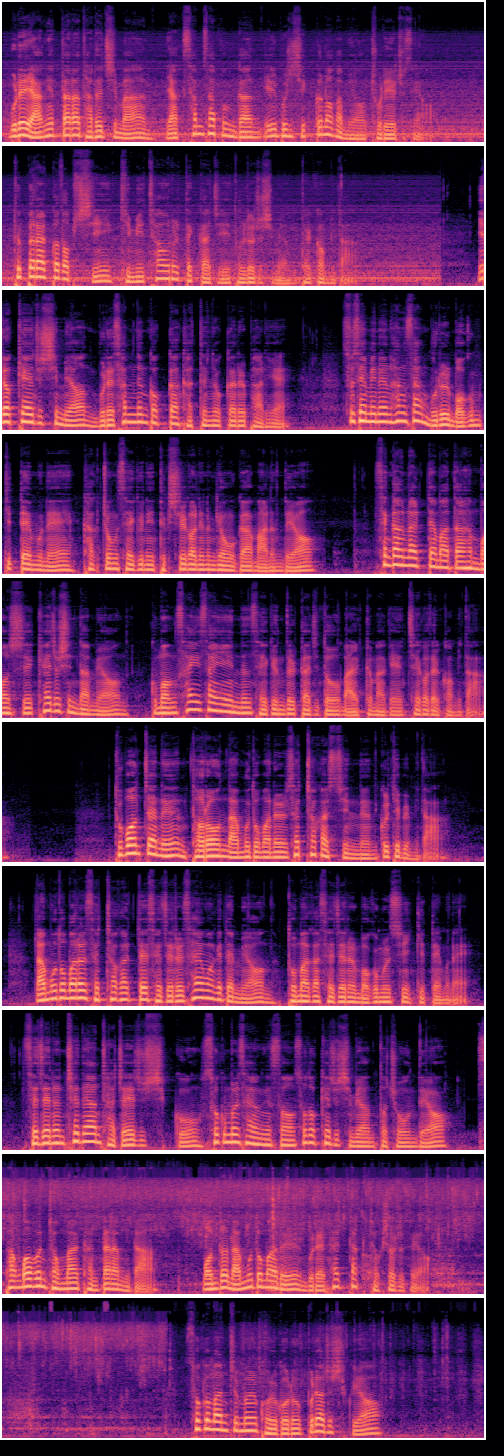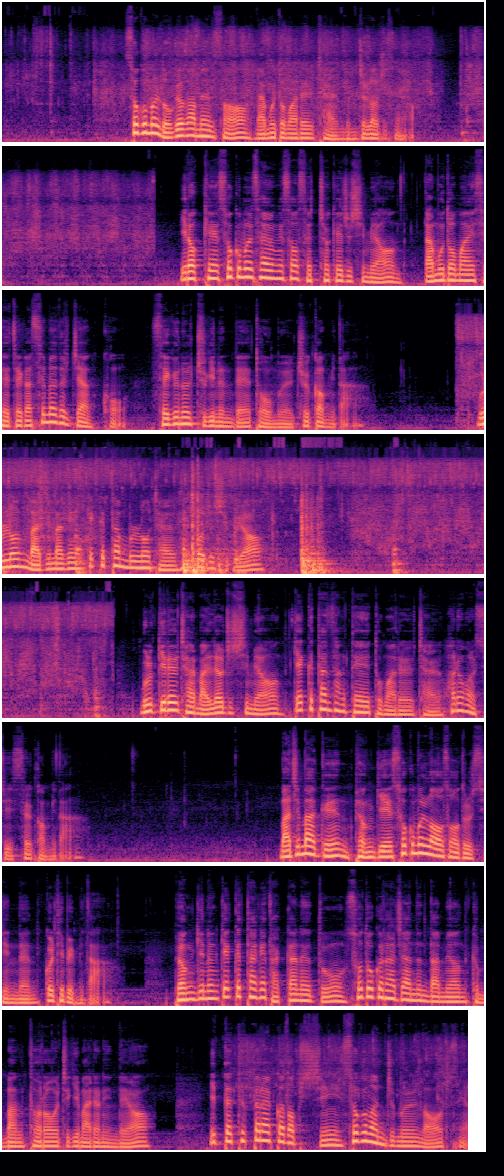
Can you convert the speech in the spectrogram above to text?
물의 양에 따라 다르지만 약 3, 4분간 1분씩 끊어가며 조리해 주세요. 특별할 것 없이 김이 차오를 때까지 돌려주시면 될 겁니다. 이렇게 해주시면 물에 삶는 것과 같은 효과를 발휘해 수세미는 항상 물을 머금기 때문에 각종 세균이 득실거리는 경우가 많은데요. 생각날 때마다 한 번씩 해주신다면 구멍 사이사이에 있는 세균들까지도 말끔하게 제거될 겁니다. 두 번째는 더러운 나무 도마를 세척할 수 있는 꿀팁입니다. 나무 도마를 세척할 때 세제를 사용하게 되면 도마가 세제를 머금을 수 있기 때문에 세제는 최대한 자제해 주시고 소금을 사용해서 소독해 주시면 더 좋은데요. 방법은 정말 간단합니다. 먼저 나무 도마를 물에 살짝 적셔주세요. 소금 한 줌을 골고루 뿌려주시고요. 소금을 녹여가면서 나무 도마를 잘 문질러 주세요. 이렇게 소금을 사용해서 세척해 주시면 나무 도마의 세제가 스며들지 않고 세균을 죽이는 데 도움을 줄 겁니다. 물론 마지막엔 깨끗한 물로 잘 헹궈 주시고요. 물기를 잘 말려주시면 깨끗한 상태의 도마를 잘 활용할 수 있을 겁니다. 마지막은 변기에 소금을 넣어서 얻을 수 있는 꿀팁입니다. 변기는 깨끗하게 닦아내도 소독을 하지 않는다면 금방 더러워지기 마련인데요. 이때 특별할 것 없이 소금 한 줌을 넣어주세요.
